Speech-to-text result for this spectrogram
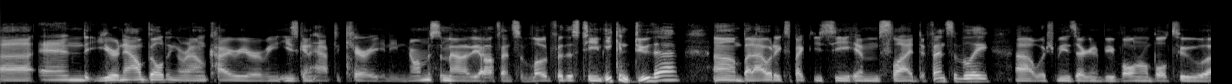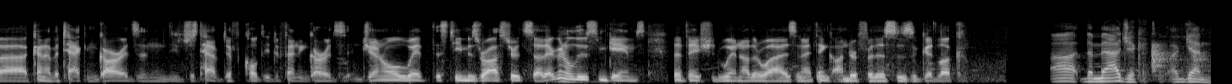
Uh, and you're now building around Kyrie Irving. He's going to have to carry an enormous amount of the offensive load for this team. He can do that, um, but I would expect you see him slide defensively, uh, which means they're going to be vulnerable to uh, kind of attacking guards, and you just have difficulty defending guards in general with this team is rostered. So they're going to lose some games that they should win otherwise, and I think under for this is a good look. Uh, the Magic, again,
